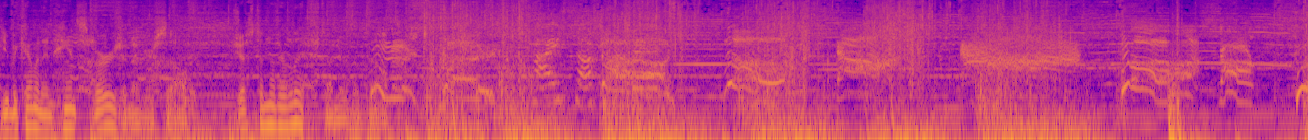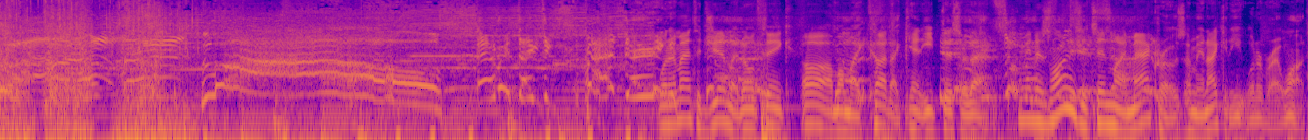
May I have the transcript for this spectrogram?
You become an enhanced version of yourself. Just another lift under the belt. High soccer. Everything's expanding! When I'm at the gym, I don't think, oh, I'm on my cut, I can't eat this or that. I mean, as long as it's in my macros, I mean, I can eat whatever I want.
